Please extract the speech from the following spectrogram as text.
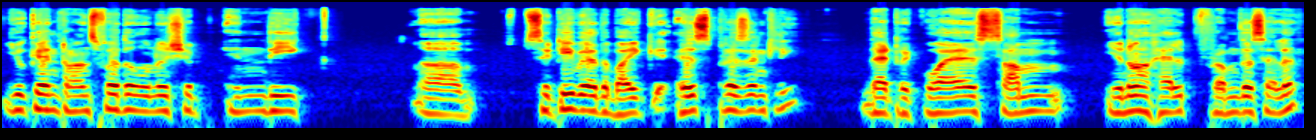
you can transfer the ownership in the um, city where the bike is presently that requires some you know help from the seller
